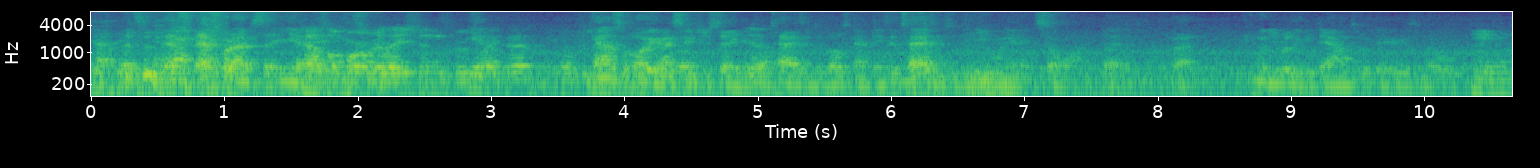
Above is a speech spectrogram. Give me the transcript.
yeah, that's, that's, that's what I'm saying, yeah. Council on Foreign Relations, groups Yeah. like that. you know, Council, oh, yeah, I see what you're saying, it ties into those kind of things, it ties into the UN and so on, but, but when you really get down to it, there is no Mhm.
